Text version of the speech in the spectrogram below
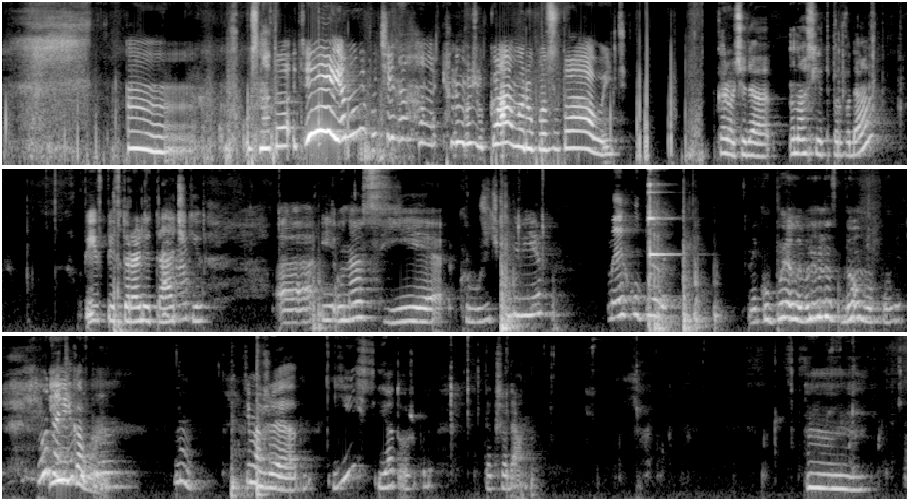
Вкуснота. Ей, а ну не починай! Я не можу камеру поставити. Коротше, да, у нас є тепер вода. Пів півтора літрачки. А, і у нас є кружечки дві. Ми їх купили. Не купили, вони у нас вдома були. Ну, І кавун. купили. Ну, Тіма вже їсть, і я теж буду. Так що да. М,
